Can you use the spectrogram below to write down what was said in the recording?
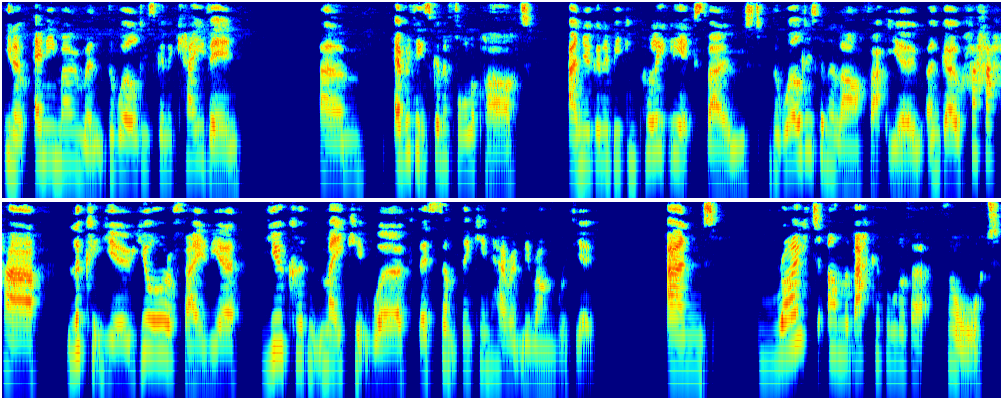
you know, any moment the world is going to cave in, um, everything's going to fall apart and you're going to be completely exposed. The world is going to laugh at you and go, ha ha ha, look at you, you're a failure. You couldn't make it work. There's something inherently wrong with you. And right on the back of all of that thought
